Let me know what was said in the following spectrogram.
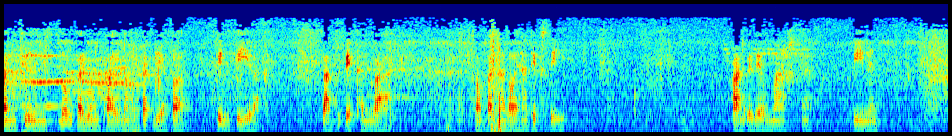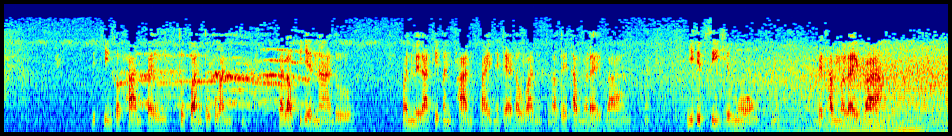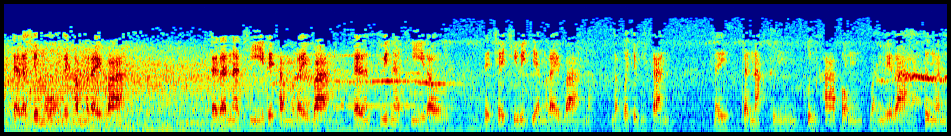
วันคืนล่วงไปล่วงไปเนาะแป๊บเดียวก็สิ้นปีละสามสิบเอ็ดธันวาสองพันห้าร้อยห้าสิบสี่ผ่านไปเร็วมากนะปีหนึ่งที่จริงก็ผ่านไปทุกวันทุกวัน ถ้าเราพิจารณาดูวันเวลาที่มันผ่านไปในแต่ละวันเราได้ทำอะไรบ้างยี่สิบสี่ชั่วโมง ได้ทำอะไรบ้าง แต่ละชั่วโมงได้ทำอะไรบ้าง แต่ละนาทีได้ทำอะไรบ้าง แต่ละวินาทีเราได้ใช้ชีวิตอย่างไรบ้างนะเราก็จะมีการได้ตระหนักถึงคุณค่าของวันเวลา ซึ่งมัน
